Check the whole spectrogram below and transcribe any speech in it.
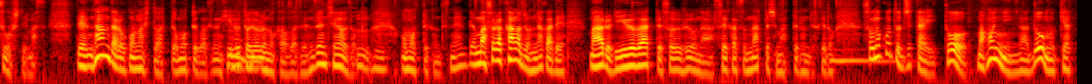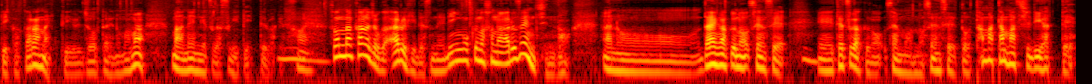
過ごしています。でなんだろうこの人はって思っていくわけですね昼と夜の顔が全然違うぞと思っていくんですね。でまあそれは彼女の中で、まあ、ある理由があってそういうような生活になってしまってるんですけど、そのこと自体と、まあ、本人がどう向き合っていいかわからないっていう状態のまま、まあ、年月が過ぎていってるわけです。はいそんな彼女がある日ですね隣国のそのアルゼンチンの、あのー大学の先生、えー哲学の専門の先生とたまたま知り合って、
